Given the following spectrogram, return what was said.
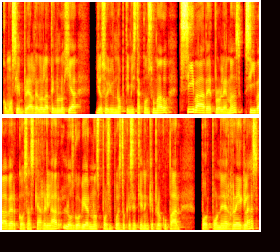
como siempre, alrededor de la tecnología, yo soy un optimista consumado. Sí va a haber problemas, sí va a haber cosas que arreglar. Los gobiernos, por supuesto, que se tienen que preocupar por poner reglas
